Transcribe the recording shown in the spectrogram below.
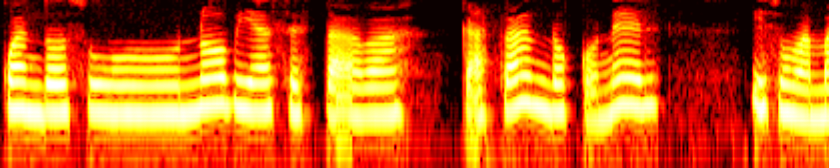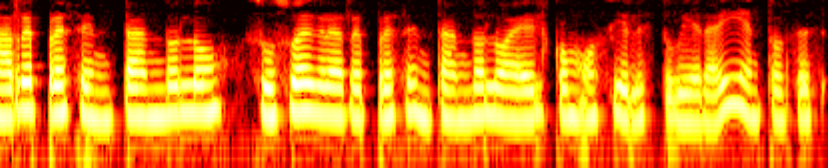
cuando su novia se estaba casando con él y su mamá representándolo, su suegra representándolo a él como si él estuviera ahí. Entonces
